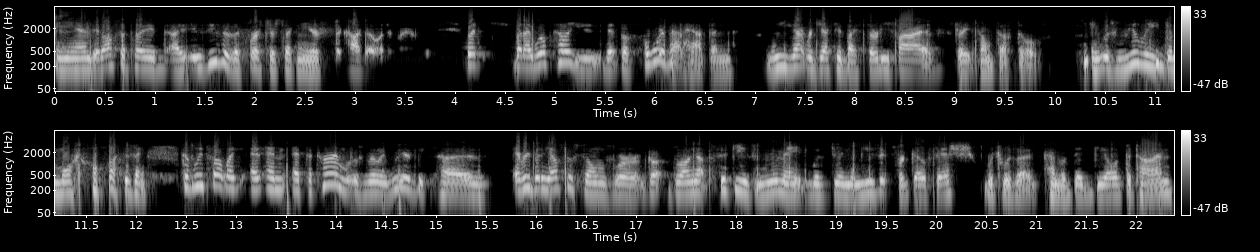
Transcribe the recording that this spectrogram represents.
And it also played, uh, it was either the first or second year of Chicago Underground. But, but I will tell you that before that happened, we got rejected by 35 straight film festivals. It was really demoralizing because we felt like, and, and at the time it was really weird because everybody else's films were go- blowing up. Suki's roommate was doing the music for Go Fish, which was a kind of a big deal at the time.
